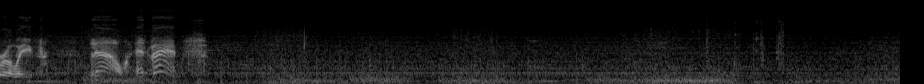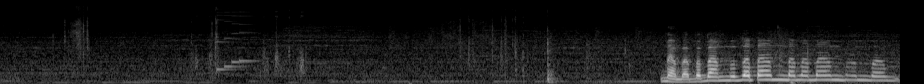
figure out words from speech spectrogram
relief. Now, advance! Bum bum bum bum bum bum bum bum bum bum.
